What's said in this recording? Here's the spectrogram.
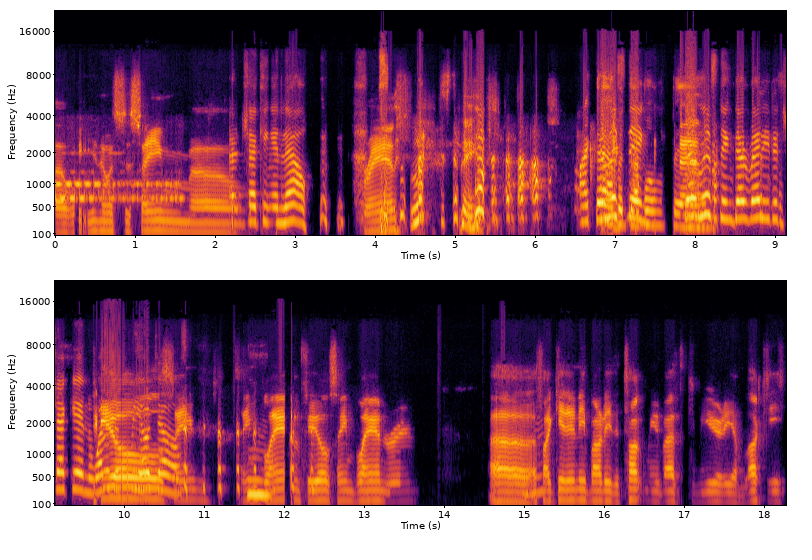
uh, we, you know, it's the same uh, I'm checking in now. brand. I could They're listening. They're listening. They're ready to check in. One of the three feel, hotels. same, same Mm. bland feel, same bland room. Uh, If I get anybody to talk to me about the community, I'm lucky.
